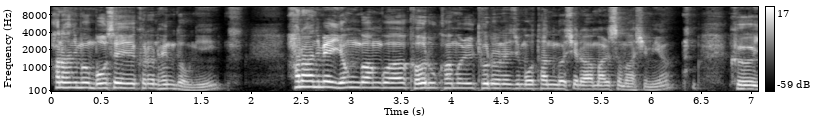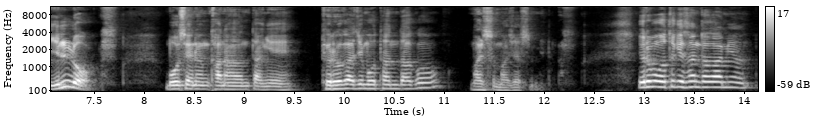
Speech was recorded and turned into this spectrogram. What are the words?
하나님은 모세의 그런 행동이 하나님의 영광과 거룩함을 드러내지 못한 것이라 말씀하시며 그 일로 모세는 가나안 땅에 들어가지 못한다고 말씀하셨습니다. 여러분 어떻게 생각하면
